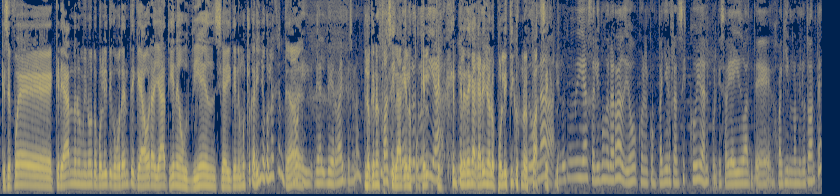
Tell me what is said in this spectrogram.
que se fue creando en un minuto político potente y que ahora ya tiene audiencia y tiene mucho cariño con la gente. ¿ah? No, y de, de verdad impresionante. Lo que no es fácil, supiste que, los- que- día, que la gente le tenga cariño a los políticos no, es fácil. nada. El otro día salimos de la radio con el compañero Francisco Vidal, porque se había ido antes, Joaquín unos minutos antes,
